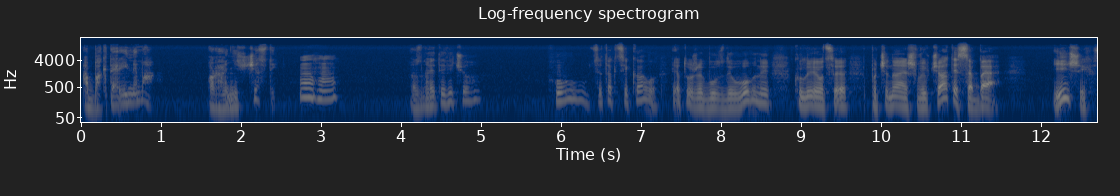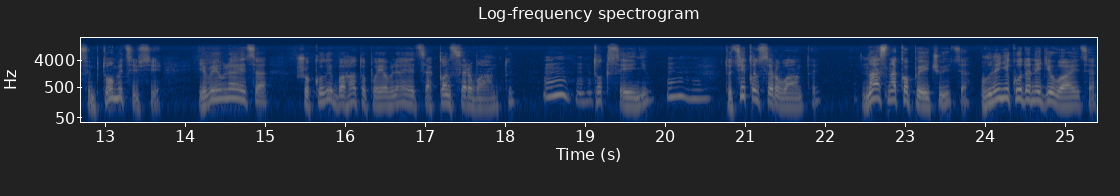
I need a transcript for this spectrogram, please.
а бактерій нема, організм чистий. Угу. А знаєте від чого? О, це так цікаво. Я теж був здивований, коли оце починаєш вивчати себе, інших, симптоми ці всі. І виявляється, що коли багато появляється консервантів, токсинів, то ці консерванти нас накопичуються, вони нікуди не діваються.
